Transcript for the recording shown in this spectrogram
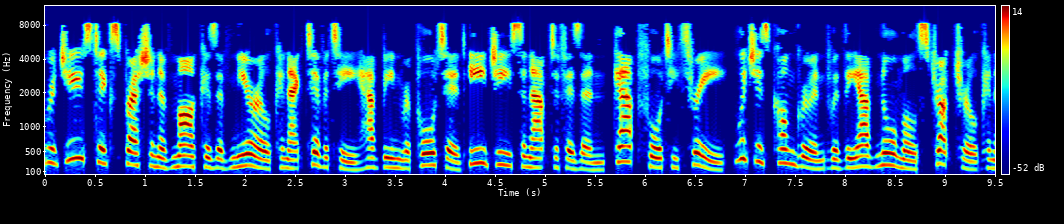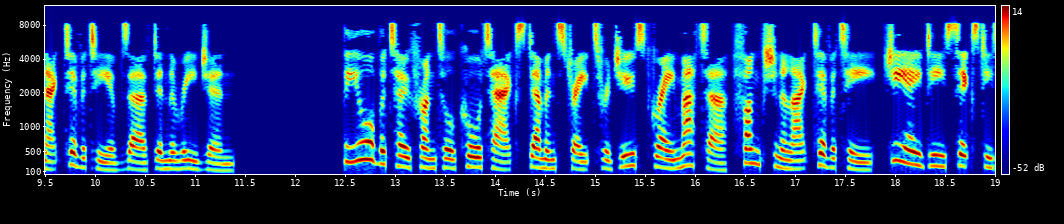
Reduced expression of markers of neural connectivity have been reported e.g. synaptophysin, GAP43, which is congruent with the abnormal structural connectivity observed in the region. The orbitofrontal cortex demonstrates reduced gray matter, functional activity, GAD67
